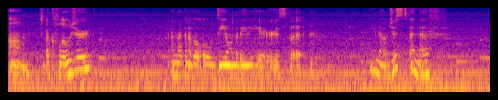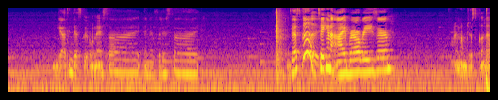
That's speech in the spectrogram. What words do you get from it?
um, a closure. I'm not gonna go OD on the baby hairs, but you know, just enough. Yeah, I think that's good on that side. And then for this side, that's good. Taking an eyebrow razor and I'm just gonna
